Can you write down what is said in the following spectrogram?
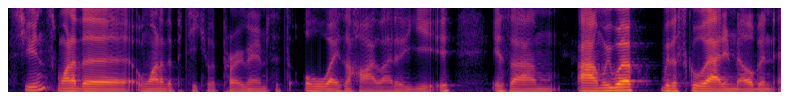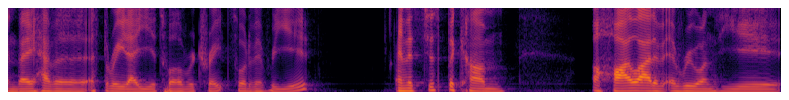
students. One of the one of the particular programs that's always a highlight of the year is um, um, we work with a school out in Melbourne and they have a, a three-day year 12 retreat sort of every year. And it's just become a highlight of everyone's year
